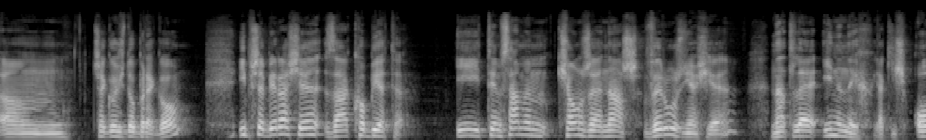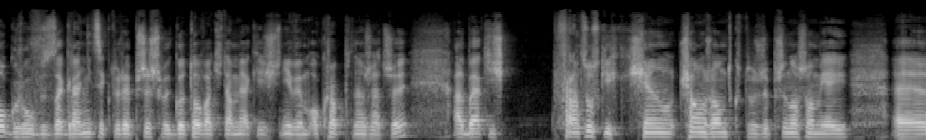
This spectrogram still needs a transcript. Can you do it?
um, czegoś dobrego i przebiera się za kobietę. I tym samym książę nasz wyróżnia się na tle innych jakichś ogrów z zagranicy, które przyszły gotować tam jakieś, nie wiem, okropne rzeczy, albo jakiś francuskich księ, książąt, którzy przynoszą jej e,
